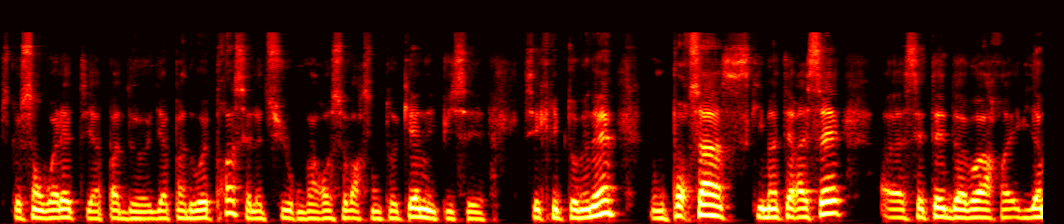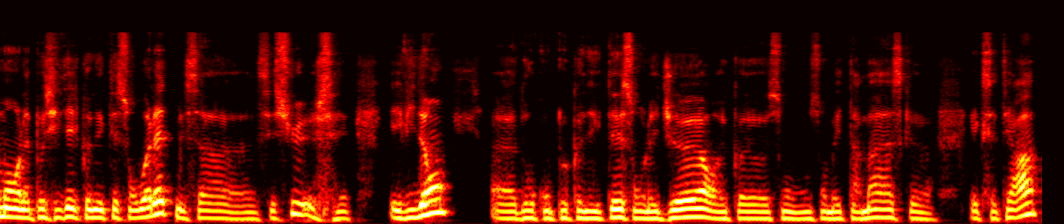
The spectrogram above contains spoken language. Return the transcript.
puisque sans wallet, il n'y a, pas de, a pas de Web 3, c'est là-dessus on va recevoir son token et puis ses, ses crypto-monnaies. Donc pour ça, ce qui m'intéressait, euh, c'était d'avoir évidemment la possibilité de connecter son wallet, mais ça, c'est sûr, c'est évident. Euh, donc on peut connecter son Ledger, son, son MetaMask, etc.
